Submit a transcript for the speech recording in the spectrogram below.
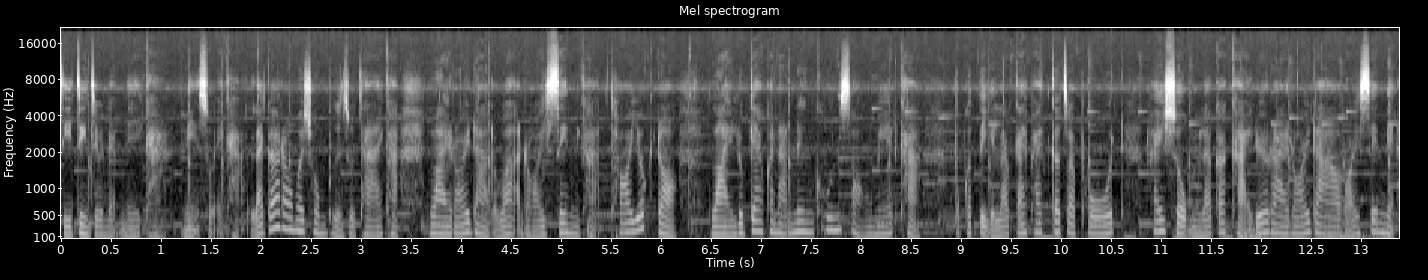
สีจริงจะเป็นแบบนี้ค่ะนี่สวยค่ะ แล้วก็เรามาชมผืนสุดท้ายค่ะ ลายร้อยดาวหรือว่าร้อยเส้นค่ะ ทอยกดอกลายลูกแก้วขนาด1คูณ2เมตรค่ะ ปกติแล้วไกด์แพทก็จะโพสต์ ให้ชมแล้วก็ขายด้วยลายร้อยดาวร้อยเส้นเนี่ย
